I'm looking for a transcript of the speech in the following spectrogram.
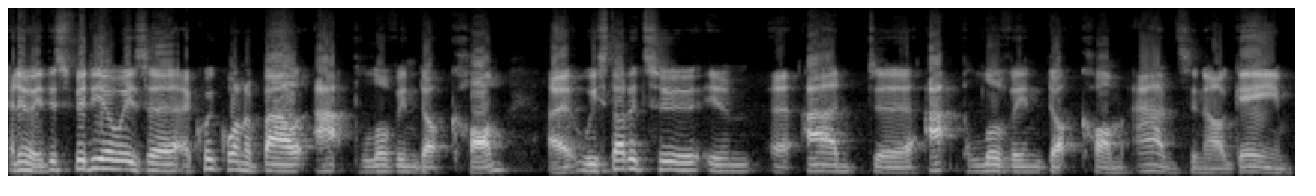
anyway, this video is a, a quick one about applovin.com. Uh, we started to um, uh, add uh, applovin.com ads in our game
